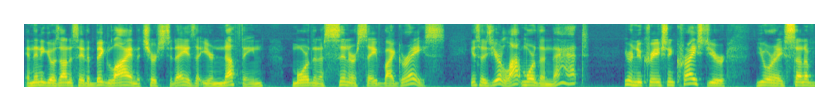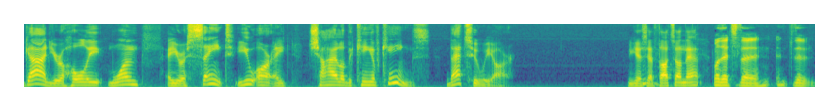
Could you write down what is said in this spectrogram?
And then he goes on to say the big lie in the church today is that you're nothing more than a sinner saved by grace. He says you're a lot more than that. You're a new creation in Christ. You're you are a son of God. You're a holy one. You're a saint. You are a child of the King of Kings. That's who we are. You guys have thoughts on that? Well, that's the the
